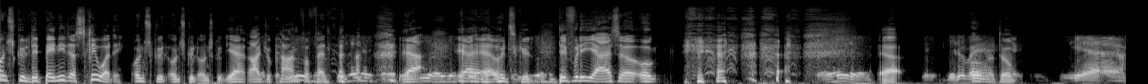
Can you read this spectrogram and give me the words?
undskyld, det er Benny, der skriver det. Undskyld, undskyld, undskyld. Ja, Radio Karen for fanden. ja, ja, ja, undskyld. Det er, fordi jeg er så ung. Ja, Ved du hvad? Ung. Det er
